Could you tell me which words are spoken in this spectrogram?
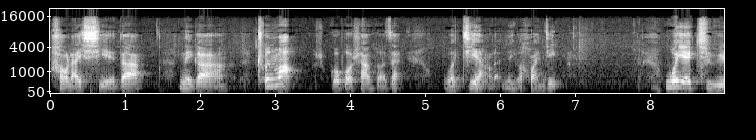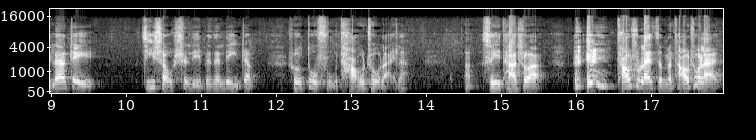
后来写的那个《春望》，国破山河在，我讲了那个环境。我也举了这几首诗里边的例证，说杜甫逃出来了，啊，所以他说 逃出来怎么逃出来？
